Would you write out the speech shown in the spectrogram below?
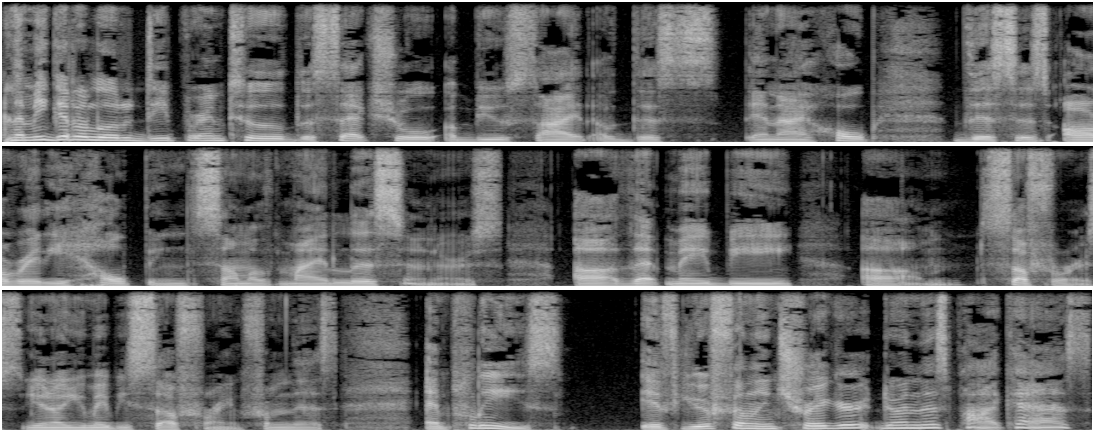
let me get a little deeper into the sexual abuse side of this, and I hope this is already helping some of my listeners uh, that may be um, sufferers. You know, you may be suffering from this. And please, if you're feeling triggered during this podcast,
